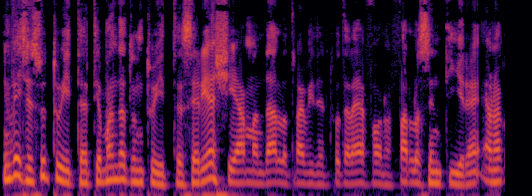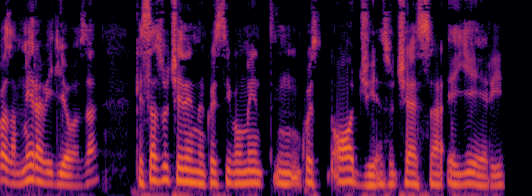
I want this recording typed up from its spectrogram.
Invece su Twitter ti ho mandato un tweet, se riesci a mandarlo tramite il tuo telefono, a farlo sentire, è una cosa meravigliosa che sta succedendo in questi momenti, in quest- oggi è successa e ieri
